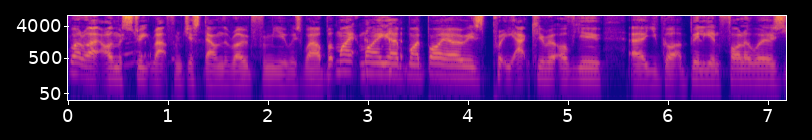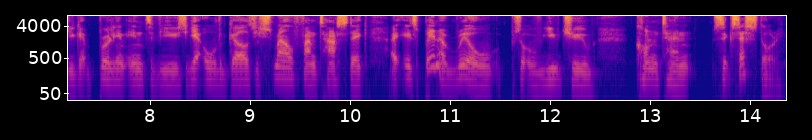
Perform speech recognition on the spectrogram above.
Well, right, I'm a street rat from just down the road from you as well. But my my uh, my bio is pretty accurate of you. Uh, you've got a billion followers. You get brilliant interviews. You get all the girls. You smell fantastic. Uh, It's been a real sort of YouTube content success story.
